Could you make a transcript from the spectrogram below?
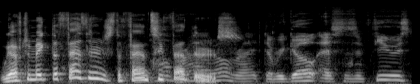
We have to make the feathers, the fancy All right, feathers. all right. There we go. Essence infused.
